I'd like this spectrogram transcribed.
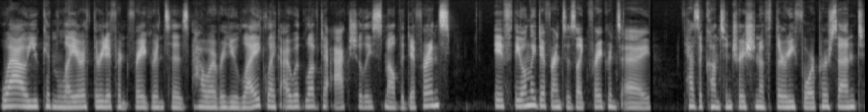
wow, you can layer three different fragrances however you like. Like, I would love to actually smell the difference. If the only difference is like fragrance A has a concentration of 34%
